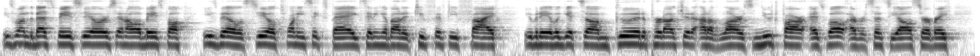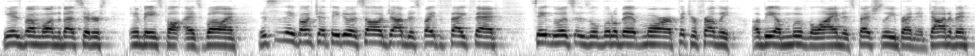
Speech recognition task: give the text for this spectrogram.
he's one of the best base stealers in all of baseball. He's been able to steal 26 bags, hitting about a 255. You've been able to get some good production out of Lars Nootbaar as well ever since the All Star break. He has been one of the best hitters in baseball as well. And this is a bunch that they do a solid job despite the fact that St. Louis is a little bit more pitcher friendly of being able to move the line, especially Brendan Donovan,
